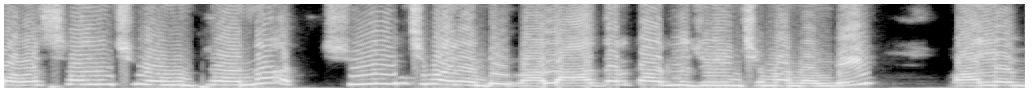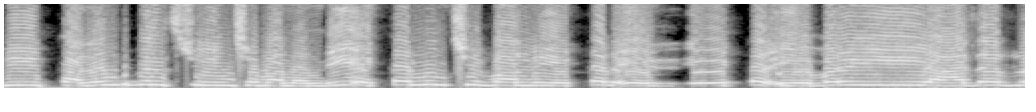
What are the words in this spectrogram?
సంవత్సరాల నుంచి మేము ఉంటున్నా చూపించమనండి వాళ్ళ ఆధార్ కార్డులు చూపించమనండి వాళ్ళవి కరెంట్ బిల్స్ చూపించమనండి ఎక్కడి నుంచి వాళ్ళు ఎక్కడ ఎవరి ఆధార్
